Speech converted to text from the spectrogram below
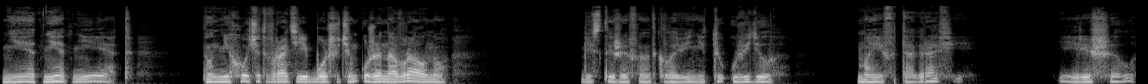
нет, нет, нет. Он не хочет врать ей больше, чем уже наврал, но...» «Бестыжая фанатка Лавини, ты увидел мои фотографии и решил...»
